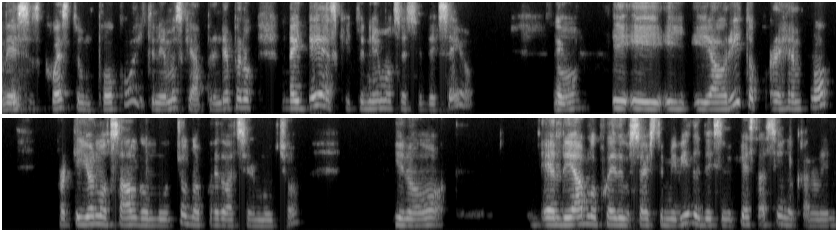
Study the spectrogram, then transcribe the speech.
veces cuesta un poco y tenemos que aprender, pero la idea es que tenemos ese deseo, ¿no? Y, y, y, ahorita, por ejemplo, porque yo no salgo mucho, no puedo hacer mucho, you know, el diablo puede usarse en mi vida decir, ¿qué está haciendo Carolina?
